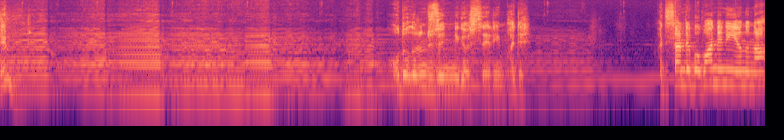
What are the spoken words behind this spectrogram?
şey mi var? Odaların düzenini göstereyim hadi. Hadi sen de babaannenin yanına.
